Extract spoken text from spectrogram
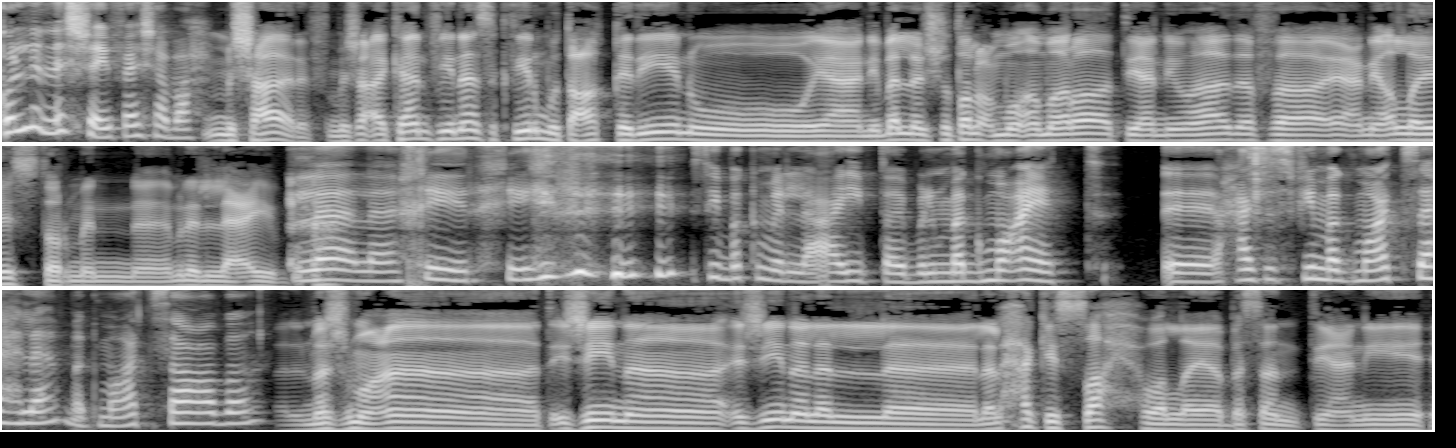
كل الناس شايفاه شبح؟ مش عارف مش ع- كان في ناس كثير متعقدين ويعني بلشوا يطلعوا مؤامرات يعني وهذا فيعني الله يستر من من اللعيب. لا لا خير خير. سيبك من اللعيب طيب المجموعات. حاسس في مجموعات سهلة مجموعات صعبة. المجموعات إجينا إجينا لل للحكي الصح والله يا بسنت. يعني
